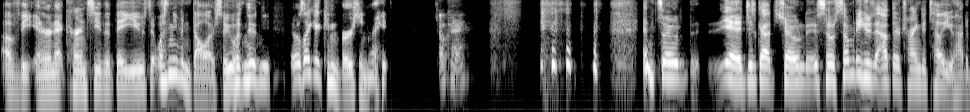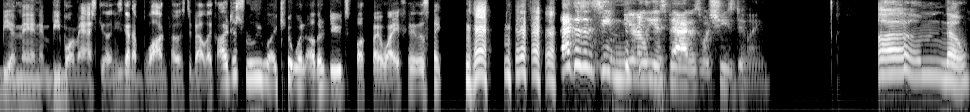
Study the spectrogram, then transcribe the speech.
Of the internet currency that they used, it wasn't even dollars, so he wasn't. It was like a conversion rate. Okay. and so yeah it just got shown so somebody who's out there trying to tell you how to be a man and be more masculine he's got a blog post about like i just really like it when other dudes fuck my wife it was like That doesn't seem nearly as bad as what she's doing. Um no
